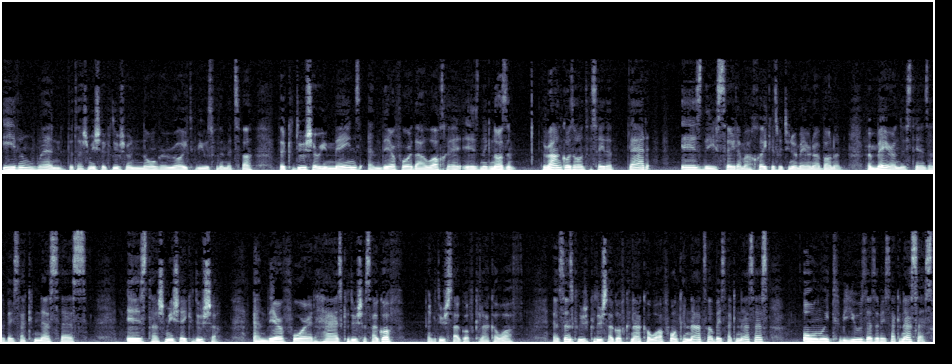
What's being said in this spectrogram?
even when the Tashmisha Kedusha are no longer right to be used for the mitzvah, the Kedusha remains and therefore the halacha is nignozim. The Ran goes on to say that that is the Seder Machlekes between Rameir and Rabbanon. Rameir understands that the Beis HaKnesses is Tashmisha Kedusha, and therefore it has Kedusha Saguf. And Kedusha Saguf cannot go off. And since Kedusha Saguf cannot go off, one cannot sell Beis HaKnesses only to be used as a Beis HaKnesses.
